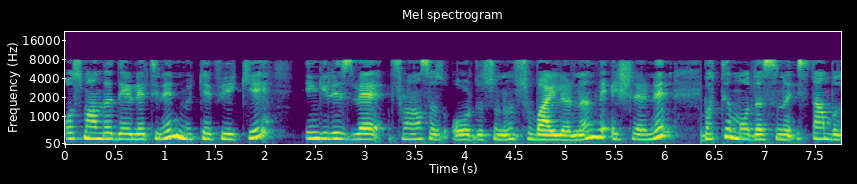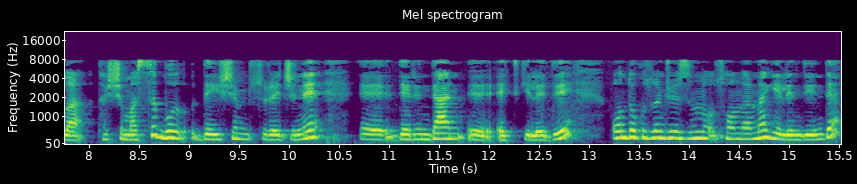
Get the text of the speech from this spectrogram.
Osmanlı Devleti'nin müttefiki İngiliz ve Fransız ordusunun subaylarının ve eşlerinin Batı modasını İstanbul'a taşıması bu değişim sürecini e, derinden e, etkiledi. 19. yüzyılın sonlarına gelindiğinde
